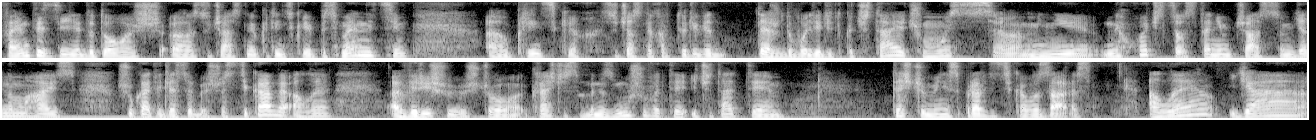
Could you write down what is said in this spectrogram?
фентезі до того ж е, сучасної української письменниці. Е, Українських сучасних авторів я теж доволі рідко читаю. Чомусь е, мені не хочеться останнім часом. Я намагаюсь шукати для себе щось цікаве, але вирішую, що краще себе не змушувати і читати те, що мені справді цікаво зараз. Але я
